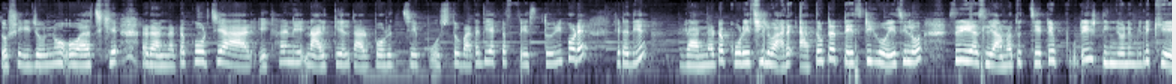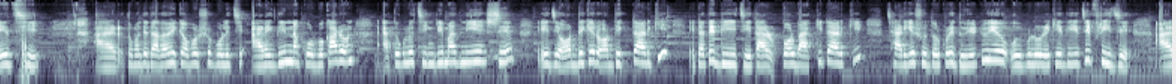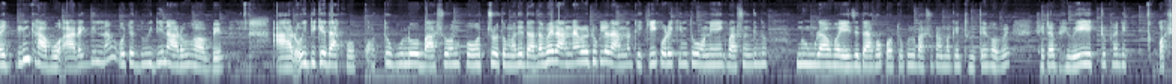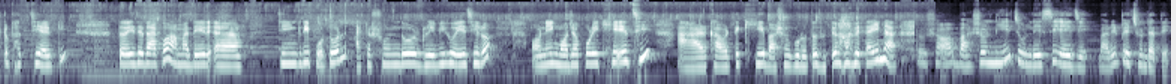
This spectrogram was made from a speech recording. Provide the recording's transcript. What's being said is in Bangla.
তো সেই জন্য ও আজকে রান্নাটা করছে। আর এখানে নারকেল, তারপর হচ্ছে পোস্ত, বাটা দিয়ে একটা পেস্ট তৈরি করে সেটা দিয়ে রান্নাটা করেছিল আর এতটা টেস্টি হয়েছিল। সিরিয়াসলি আমরা তো চেটে পুটে তিনজনে মিলে খেয়েছি। আর তোমাদের দাদাভাইকে অবশ্য বলেছি আরেকদিন না করব, কারণ এতগুলো চিংড়ি মাছ নিয়ে এসে এই যে অর্ধেকের অর্ধেকটা আর কি এটাতে দিয়েছি, তারপর বাকিটা আর কি ছাড়িয়ে সুন্দর করে ধুয়ে টুয়ে ওইগুলো রেখে দিয়েছি ফ্রিজে। আরেক দিন খাব আরেকদিন না ওটা দুই দিন আরও হবে। আর ওইদিকে দেখো কতগুলো বাসনপত্র, তোমাদের দাদাভাই রান্নাঘরে ঢুকলে রান্না ঠিকই করে, কিন্তু অনেক বাসন, কিন্তু নোংরা হয়, এই যে দেখো কতগুলো বাসন আমাকে ধুতে হবে, সেটা ভেবেই একটুখানি কষ্ট পাচ্ছি আর কি। তো এই যে দেখো আমাদের চিংড়ি পটল একটা সুন্দর গ্রেভি হয়েছিল। অনেক মজা করে খেয়েছি আর খাবারটা খেয়ে বাসনগুলো তো ধুতে হবে, তাই না? তো সব বাসন নিয়ে চলে এসেছি এই যে বাড়ির পেছনটাতে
